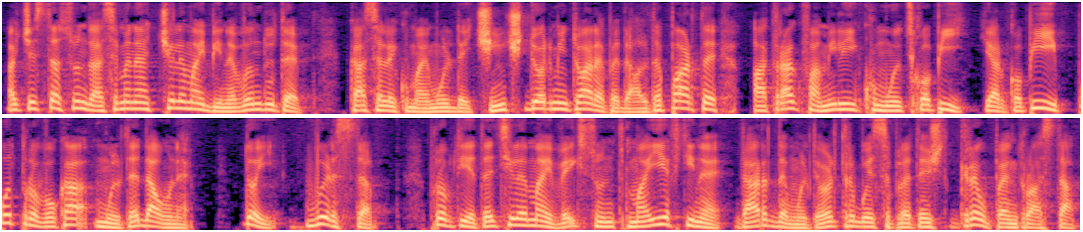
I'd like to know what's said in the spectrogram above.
Acestea sunt de asemenea cele mai bine vândute. Casele cu mai mult de 5 dormitoare, pe de altă parte, atrag familii cu mulți copii, iar copiii pot provoca multe daune. 2. Vârstă. Proprietățile mai vechi sunt mai ieftine, dar de multe ori trebuie să plătești greu pentru asta.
